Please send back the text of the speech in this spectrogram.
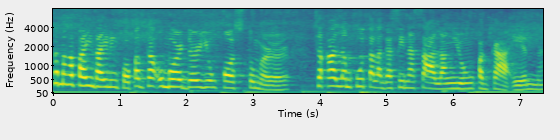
Sa mga fine dining po, pagka umorder yung customer, saka lang po talaga sinasalang yung pagkain.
